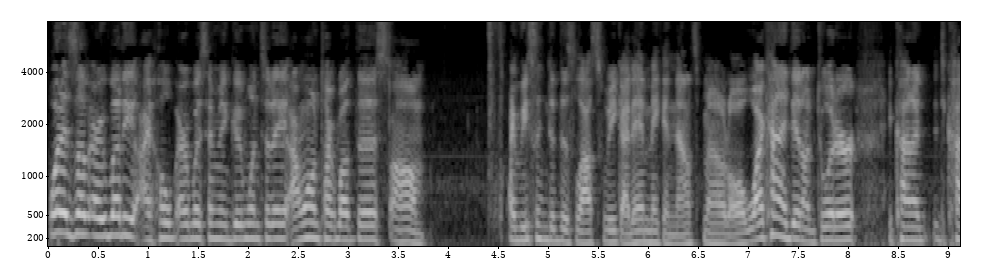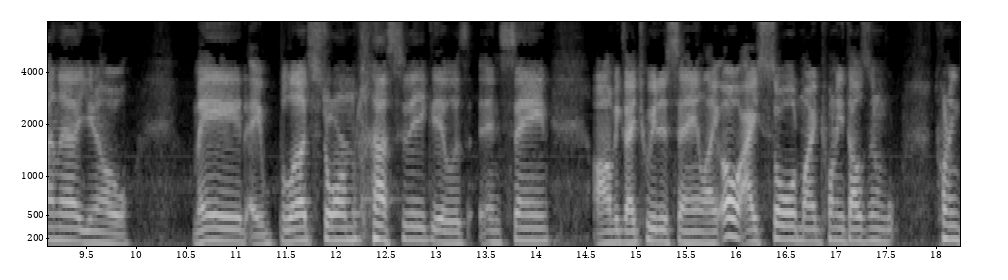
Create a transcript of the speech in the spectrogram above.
What is up, everybody? I hope everybody's having a good one today. I want to talk about this. Um, I recently did this last week. I didn't make an announcement at all. Well, I kind of did on Twitter. It kind of, kind of, you know, made a blood storm last week. It was insane. Um, because I tweeted saying like, "Oh, I sold my twenty thousand twenty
